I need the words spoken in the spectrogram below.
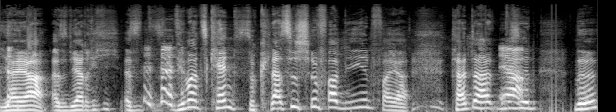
ja, ja, also die hat richtig, also wie man es kennt, so klassische Familienfeier. Tante hat ein Ja. bisschen, ne?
